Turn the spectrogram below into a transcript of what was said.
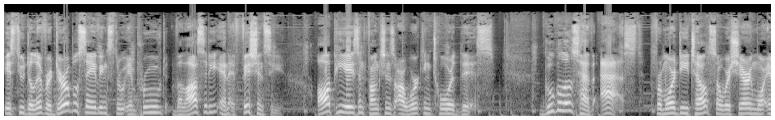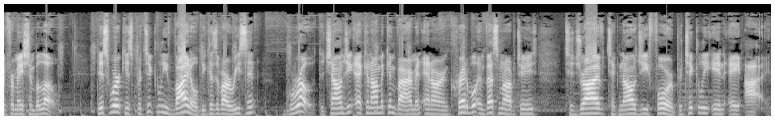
is to deliver durable savings through improved velocity and efficiency. All PAs and functions are working toward this. Googlers have asked for more detail, so we're sharing more information below. This work is particularly vital because of our recent growth, the challenging economic environment, and our incredible investment opportunities to drive technology forward, particularly in AI.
